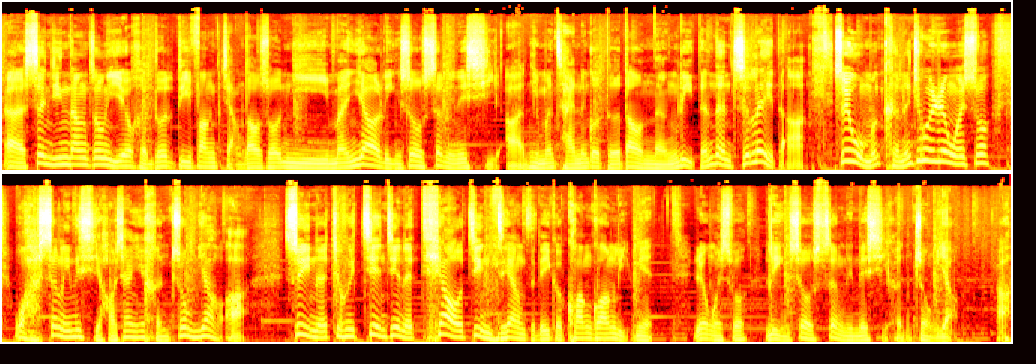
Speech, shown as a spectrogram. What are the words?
呃圣经当中也有很多的地方讲到说你们要领受圣灵的洗啊，你们才能够得到能力等等之类的啊。所以我们可能就会认为说哇，圣灵的洗好像也很重要啊，所以呢就会渐渐的跳进这样子的一个框框里面，认为说领受圣灵的洗很重要啊。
